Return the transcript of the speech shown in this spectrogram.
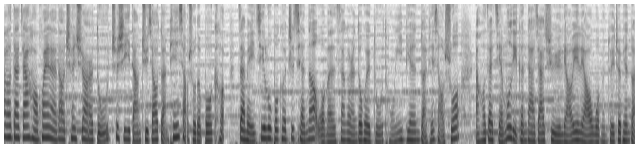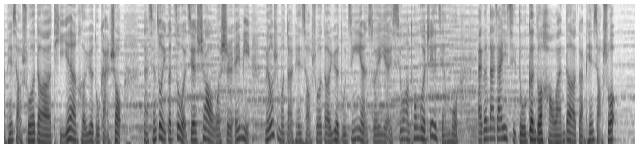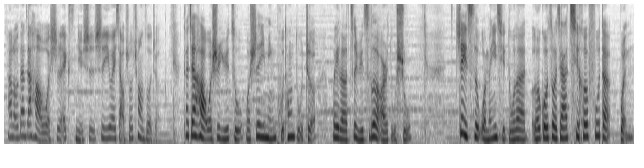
Hello，大家好，欢迎来到趁虚而读。这是一档聚焦短篇小说的播客。在每一期录播课之前呢，我们三个人都会读同一篇短篇小说，然后在节目里跟大家去聊一聊我们对这篇短篇小说的体验和阅读感受。那先做一个自我介绍，我是 Amy，没有什么短篇小说的阅读经验，所以也希望通过这个节目来跟大家一起读更多好玩的短篇小说。Hello，大家好，我是 X 女士，是一位小说创作者。大家好，我是于祖，我是一名普通读者，为了自娱自乐而读书。这次我们一起读了俄国作家契诃夫的《吻》。《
